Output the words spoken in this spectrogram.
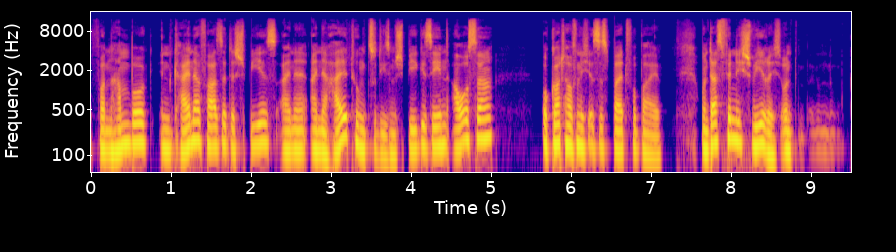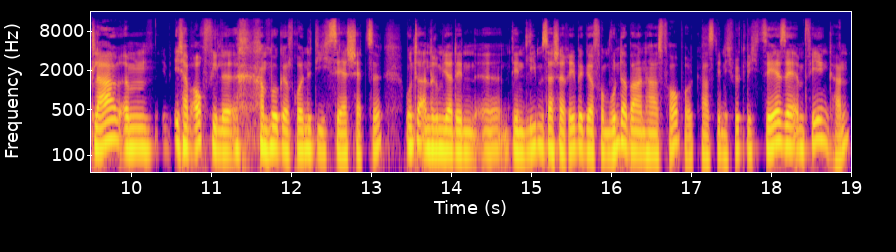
von Hamburg in keiner Phase des Spiels eine, eine Haltung zu diesem Spiel gesehen, außer, oh Gott, hoffentlich ist es bald vorbei. Und das finde ich schwierig. Und klar, ähm, ich habe auch viele Hamburger Freunde, die ich sehr schätze. Unter anderem ja den, äh, den lieben Sascha Rebeger vom wunderbaren HSV-Podcast, den ich wirklich sehr, sehr empfehlen kann.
